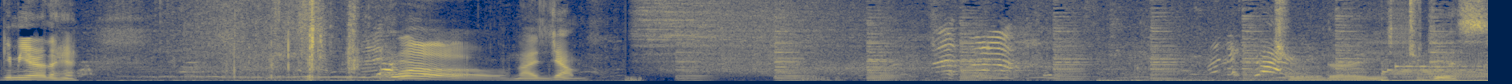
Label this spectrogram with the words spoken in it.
Give me your other hand. Whoa, nice jump. Today is to this.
